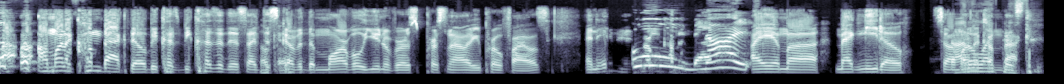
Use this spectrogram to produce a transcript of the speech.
I, am on a comeback though because because of this, I've okay. discovered the Marvel Universe personality profiles, and in it, Ooh, nice. I am uh, Magneto, So I'm I do not like this. Back.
